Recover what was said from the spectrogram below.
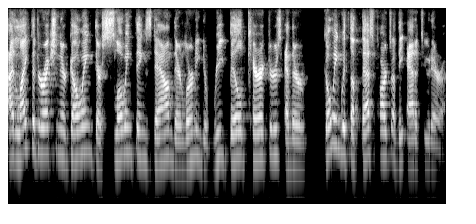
I like the direction they're going. They're slowing things down. They're learning to rebuild characters, and they're going with the best parts of the Attitude Era.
